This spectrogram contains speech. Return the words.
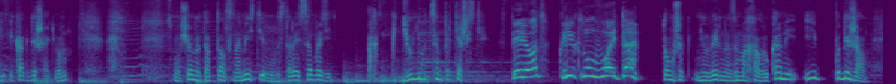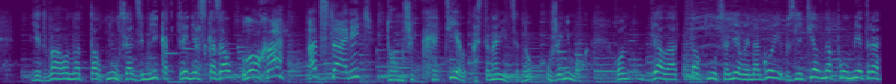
и, и как дышать. Он смущенно топтался на месте, стараясь сообразить, а где у него центр тяжести? «Вперед!» — крикнул Войта. Томшик неуверенно замахал руками и побежал. Едва он оттолкнулся от земли, как тренер сказал «Плохо! Отставить!» Томшик хотел остановиться, но уже не мог. Он вяло оттолкнулся левой ногой, взлетел на полметра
